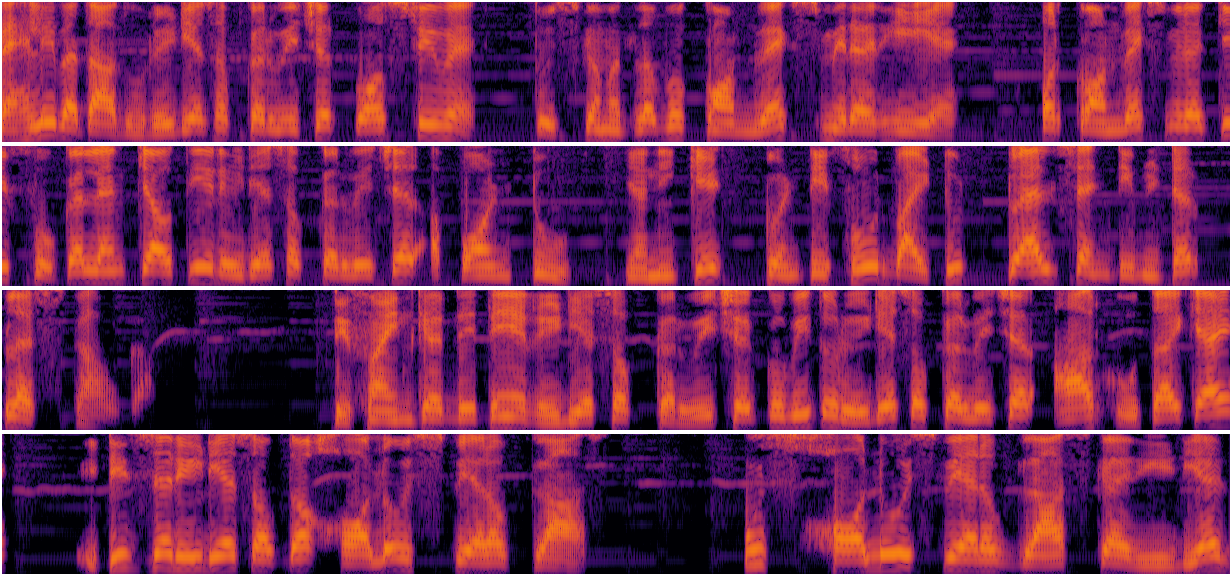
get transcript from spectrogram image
पहले बता दूँ रेडियस ऑफ़ कर्वेचर पॉजिटिव है तो इसका मतलब वो कॉन्वेक्स मिरर ही है। और कॉन्वेक्स मिरर की फोकल लेंथ क्या होती है? Radius of curvature upon two यानी कि 24 four by two twelve centimeter plus का होगा। डिफाइन कर देते हैं रेडियस ऑफ़ कर्वेचर को भी। तो रेडियस ऑफ़ कर्वेचर आर होता क्या है? It is the radius of the hollow sphere of glass उस हॉलो स्पेयर ऑफ़ ग्लास का रेडियस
